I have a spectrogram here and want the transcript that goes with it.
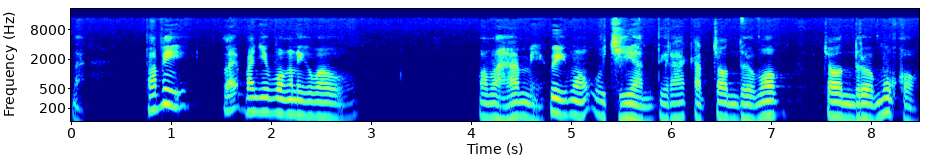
Nah tapi lek panji wong niku mau memahami kuwi mau ujian tirakat condromo condromuko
